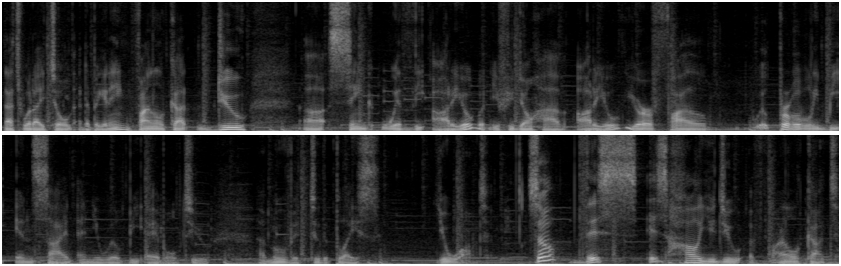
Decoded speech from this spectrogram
That's what I told at the beginning. Final Cut do uh, sync with the audio, but if you don't have audio, your file will probably be inside and you will be able to uh, move it to the place you want. So this is how you do a Final Cut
